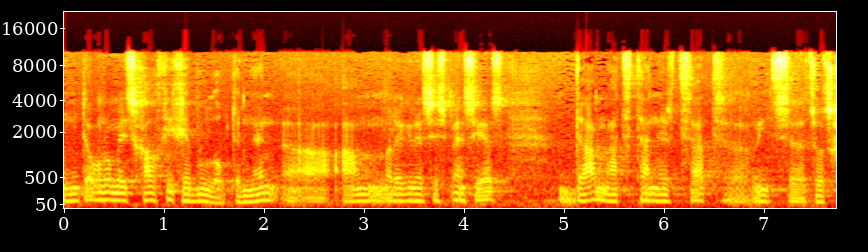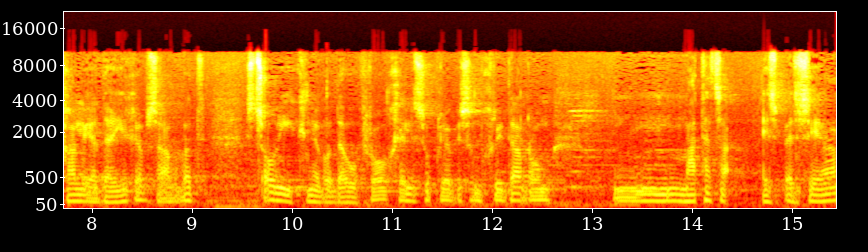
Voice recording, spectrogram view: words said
იმიტომ რომ ეს ხალხი ღებულობდნენ ამ რეგრესის პენსიას და მათთან ერთად ვინც ცოცხალია და იღებს ალბათ სწორი იქნებოდა უფრო ხელისუფლების მხრიდან რომ მათაც ეს პენსია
